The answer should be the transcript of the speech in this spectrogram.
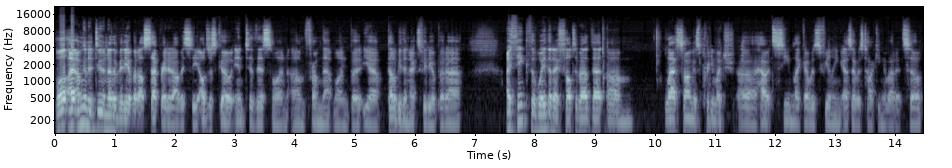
Well, I, am going to do another video, but I'll separate it, obviously. I'll just go into this one um, from that one, but yeah, that'll be the next video. But uh, I think the way that I felt about that um, last song is pretty much uh, how it seemed like I was feeling as I was talking about it. So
